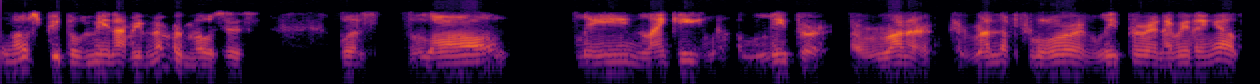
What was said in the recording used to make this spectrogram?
most people may not remember Moses was long, lean, lanky leaper, a runner, could run the floor and leaper and everything else.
